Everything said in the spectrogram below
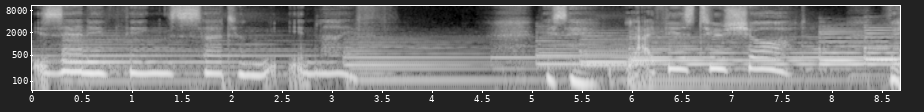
Is anything certain in life? They say life is too short, the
